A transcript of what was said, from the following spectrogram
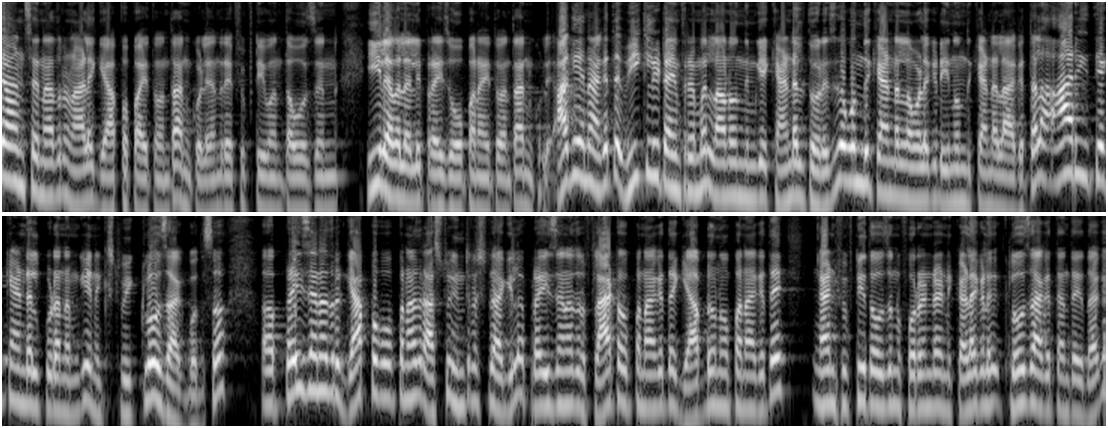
ಚಾನ್ಸ್ ಏನಾದರೂ ನಾಳೆ ಗ್ಯಾಪ್ ಅಪ್ ಆಯ್ತು ಅಂತ ಅನ್ಕೊಳ್ಳಿ. ಅಂದ್ರೆ ಫಿಫ್ಟಿ ಒನ್ ತೌಸಂಡ್ ಈ ಲೆವೆಲಲ್ಲಿ ಪ್ರೈಸ್ ಓಪನ್ ಆಯ್ತು ಅಂತ ಅನ್ಕೊಳ್ಳಿ. ಹಾಗೇನಾಗುತ್ತೆ ವೀಕ್ಲಿ ಟೈಮ್ ಫ್ರೇಮ್ ಅಲ್ಲಿ ನಾನು ನಿಮಗೆ ಕ್ಯಾಂಡಲ್ ತೋರಿಸಿದೆ ಒಂದು ಕ್ಯಾಂಡಲ್ನ ಒಳಗಡೆ ಇನ್ನೊಂದು ಕ್ಯಾಂಡಲ್ ಆಗುತ್ತಲ್ಲ, ಆ ರೀತಿಯ ಕ್ಯಾಂಡಲ್ ಕೂಡ ನಮಗೆ ನೆಕ್ಸ್ಟ್ ವೀಕ್ ಕ್ಲೋಸ್ ಆಗ್ಬೋದು. ಸೊ ಪ್ರೈಸ್ ಏನಾದರೂ ಗ್ಯಾಪ್ ಅಪ್ ಓಪನ್ ಆದ್ರೆ ಅಷ್ಟು ಇಂಟ್ರೆಸ್ಟ್ ಆಗಿಲ್ಲ. ಪ್ರೈಸ್ ಏನಾದರೂ ಫ್ಲಾಟ್ ಓಪನ್ ಆಗುತ್ತೆ ಗ್ಯಾಪ್ ಡೌನ್ ಓಪನ್ ಆಗುತ್ತೆ and fifty thousand four hundred ಕೆಳಗಡೆ ಕ್ಲೋಸ್ ಆಗುತ್ತೆ ಅಂತ ಇದ್ದಾಗ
